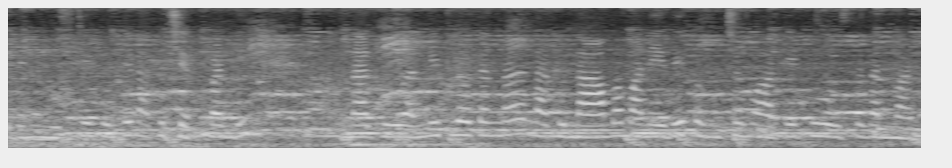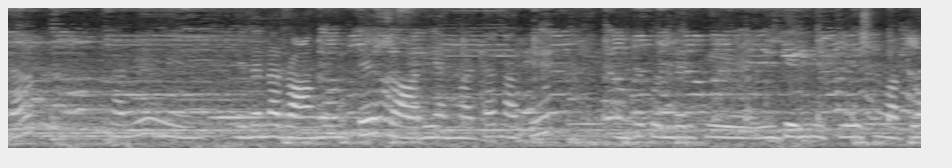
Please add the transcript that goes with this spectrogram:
ఏదైనా మిస్టేక్ ఉంటే నాకు చెప్పండి. నాకు అన్నిట్లో కన్నా నాకు నామం అనేది కొంచెం అటు ఇటు వస్తుంది అనమాట కానీ ఏదైనా రాంగ్ ఉంటే సారీ అనమాట నాకు అంటే కొందరికి ఇదేంటి ఇట్లేషన్ అట్లా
